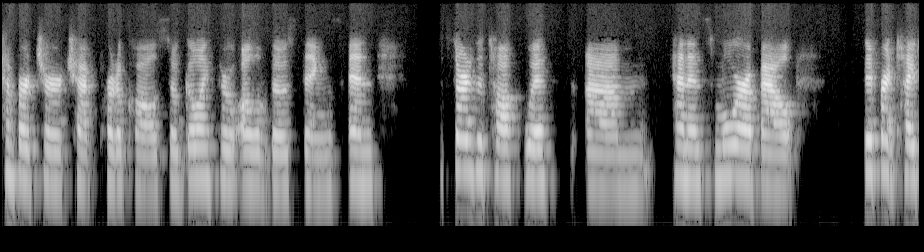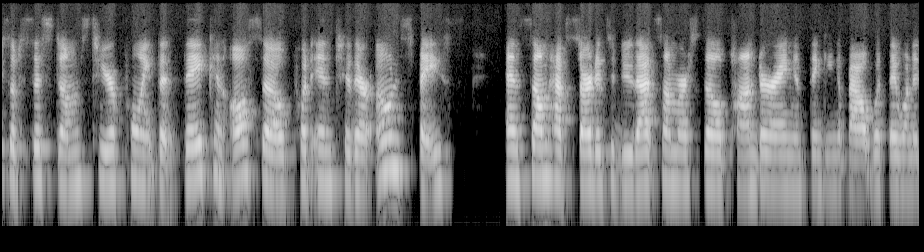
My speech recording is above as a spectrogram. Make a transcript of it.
temperature check protocols. So going through all of those things and started to talk with um, tenants more about different types of systems, to your point, that they can also put into their own space. And some have started to do that. Some are still pondering and thinking about what they want to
